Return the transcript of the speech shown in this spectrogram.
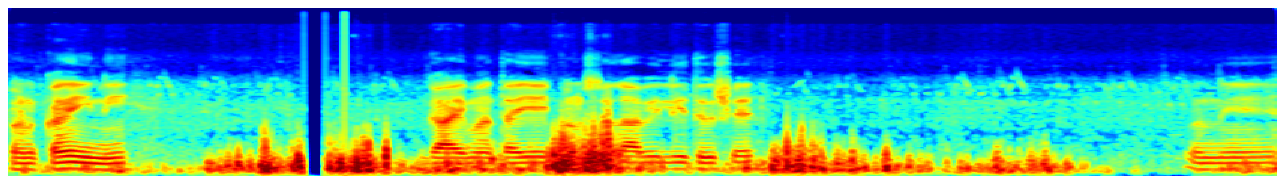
પણ કંઈ નહીં. ગાય માતાએ પણ ચલાવી લીધું છે. અને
